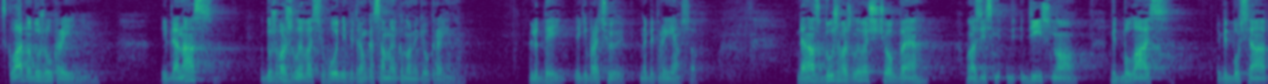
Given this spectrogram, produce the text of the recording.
складно дуже Україні. І для нас дуже важлива сьогодні підтримка саме економіки України, людей, які працюють на підприємствах. Для нас дуже важливо, щоб у нас дійсно, відбулась, відбувся,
